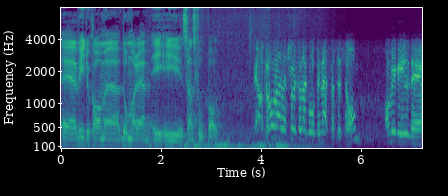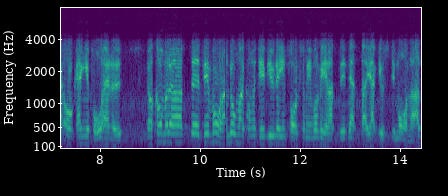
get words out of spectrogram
eh, videokameradomare i, i svensk fotboll? Jag tror att det skulle kunna gå till nästa säsong. Om vi vill det och hänger på här nu. Jag kommer att eh, till våran domarkommitté bjuda in folk som är involverat i detta i augusti månad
